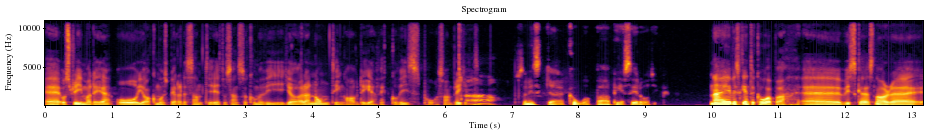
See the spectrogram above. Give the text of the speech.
Eh, och streama det. Och jag kommer att spela det samtidigt. Och sen så kommer vi göra någonting av det veckovis på Svampriket. Ah. Så ni ska koopa PC då typ? Nej, vi ska inte kåpa. Eh, vi ska snarare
